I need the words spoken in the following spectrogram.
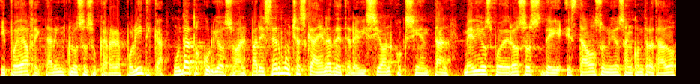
y puede afectar incluso su carrera política. Un dato curioso, al parecer muchas cadenas de televisión occidental, medios poderosos de Estados Unidos han contratado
